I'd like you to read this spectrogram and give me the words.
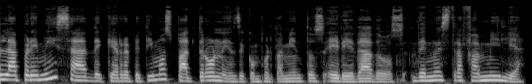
la premisa de que repetimos patrones de comportamientos heredados de nuestra familia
